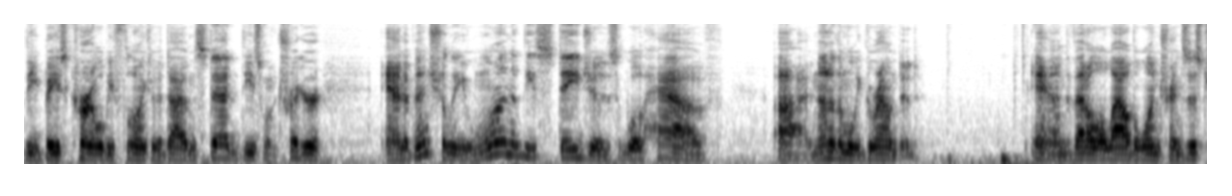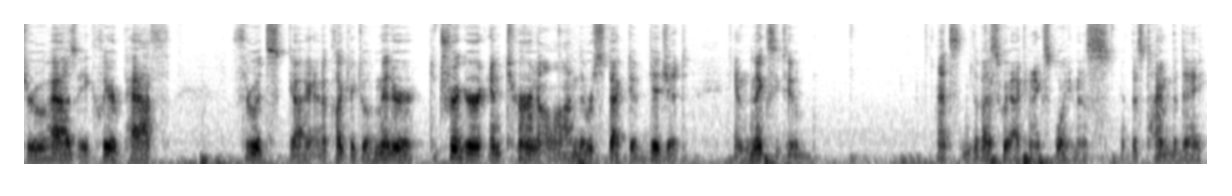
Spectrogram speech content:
The base current will be flowing through the diode instead. These won't trigger, and eventually one of these stages will have, uh, none of them will be grounded. And that'll allow the one transistor who has a clear path through its uh, collector to emitter to trigger and turn on the respective digit in the Nixie tube. That's the best way I can explain this at this time of the day.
